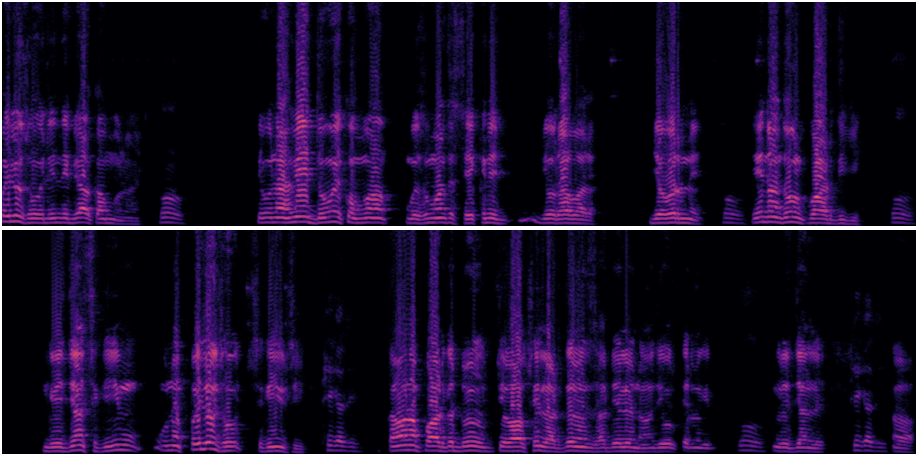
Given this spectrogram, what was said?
ਪਹਿਲਾਂ ਸੋਚ ਲੈਂਦੇ ਵੀ ਆਹ ਕੰਮ ਹੋਣਾ ਹੈ। ਹੂੰ। ਤੇ ਉਹਨਾਂ ਵੀ ਦੋਵੇਂ ਕੌਮਾਂ ਮੁਸਲਮਾਨ ਤੇ ਸਿੱਖ ਨੇ ਜੋਰਾਵਰ ਜਬਰ ਨੇ। ਹੂੰ। ਇਹਨਾਂ ਦੋਨ ਪਾੜ ਦੀ ਹੂੰ। ਅੰਗਰੇਜ਼ਾਂ ਸਕੀਮ ਉਹਨਾਂ ਪਹਿਲਾਂ ਸੋਚ ਸਕੀਮ ਸੀ। ਠੀਕ ਹੈ ਜੀ। ਤਾਂ ਉਹਨਾਂ ਪਾੜ ਕੇ ਦੋ ਜਵਾਬ ਸੇ ਲੜਦੇ ਨੇ ਸਾਡੇ ਲਈ ਨਾ ਜ਼ੋਰ ਕਰਨਗੇ ਹੂੰ। ਅੰਗਰੇਜ਼ਾਂ ਲਈ ਠੀਕ ਹੈ ਜੀ। ਹਾਂ।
